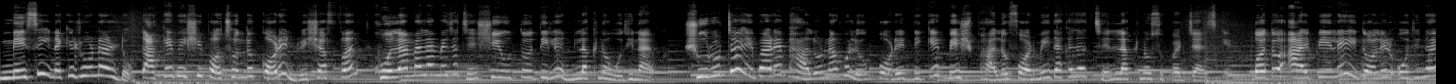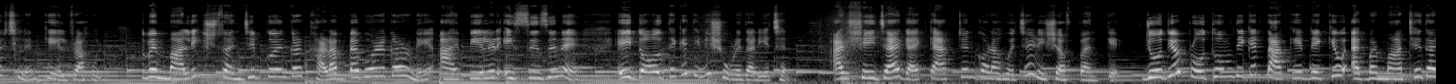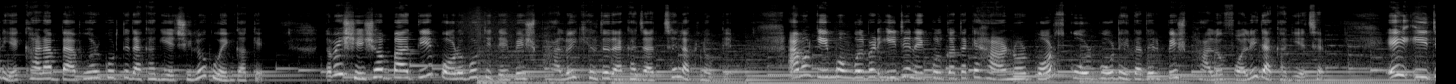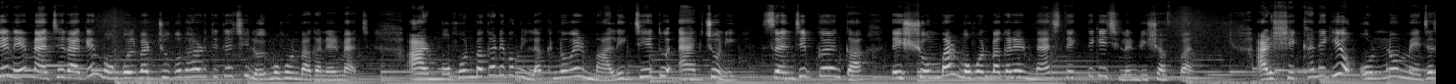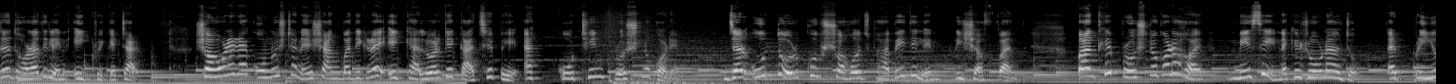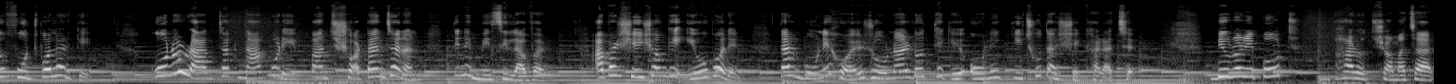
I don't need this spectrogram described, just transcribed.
Messi নাকি Ronaldo? কাকে বেশি পছন্দ করেন ঋষভ পন্থ? খোলামেলা মেজাজে সে উত্তর দিলেন লখনৌ অধিনায়ক। শুরুটা এবারে ভালো না হলেও পরের দিকে বেশ ভালো ফর্মেই দেখা যাচ্ছে লখনৌ সুপার জায়ান্টসকে। গত আইপিএলে এই দলের অধিনায়ক ছিলেন কে এল রাহুল। তবে মালিক সঞ্জীব গোয়েঙ্কার খারাপ ব্যবহারের কারণে আইপিএল এর এই সিজনে এই দল থেকে তিনি সরে দাঁড়িয়েছেন। আর সেই জায়গায় ক্যাপ্টেন করা হয়েছে ঋষভ পান্তকে যদিও প্রথম দিকে তাকে ডেকেও একবার মাঠে দাঁড়িয়ে খারাপ ব্যবহার করতে দেখা গিয়েছিল গোয়েঙ্কাকে। তবে সেসব বাদ দিয়ে পরবর্তীতে বেশ ভালোই খেলতে দেখা যাচ্ছে লখনৌকে এমনকি মঙ্গলবার ইডেনে কলকাতাকে হারানোর পর স্কোর বোর্ডে তাদের বেশ ভালো ফলই দেখা গিয়েছে। এই ইডেনে ম্যাচের আগে মঙ্গলবার যুব ভারতীতে ছিল মোহনবাগানের ম্যাচ। আর মোহনবাগান এবং লখনৌয়ের মালিক যেহেতু একজনই, সঞ্জীব গোয়েঙ্কা, তাই সোমবার মোহনবাগানের ম্যাচ দেখতে গিয়েছিলেন ঋষভ পান্ত আর সেখানে গিয়ে অন্য মেজাজে ধরা দিলেন এই ক্রিকেটার। শহরের এক অনুষ্ঠানে সাংবাদিকরা এই খেলোয়াড়কে কাছে পেয়ে এক কঠিন প্রশ্ন করে যার উত্তর খুব সহজভাবেই দিলেন ঋষভ পান্ত পান্তকে প্রশ্ন করা হয়, মেসি নাকি রোনাল্ডো? তার প্রিয় ফুটবলারকে। কোনো রাগঢাক না করে পাঁচ শটান জানান তিনি মেসি লাভার। আবার সেই সঙ্গে এও বলেন, তার মনে হয় রোনাল্ডোর থেকে অনেক কিছু তার শেখার আছে। Bureau report, Bharat Samachar.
